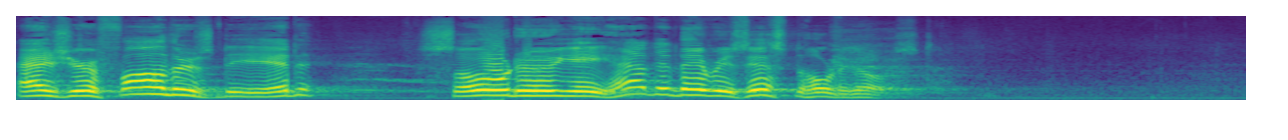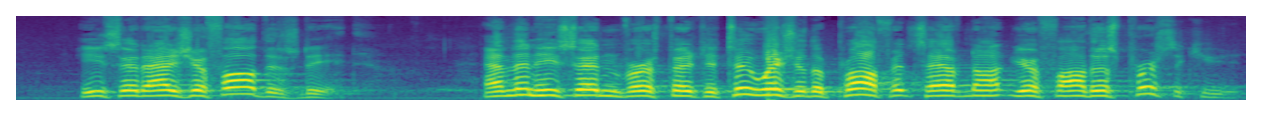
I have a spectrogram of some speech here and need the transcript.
as your fathers did, so do ye. How did they resist the Holy Ghost? He said, As your fathers did. And then he said in verse 52, Which of the prophets have not your fathers persecuted?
